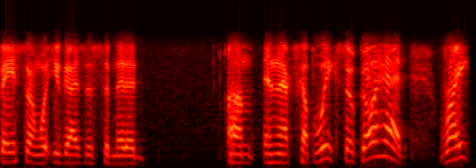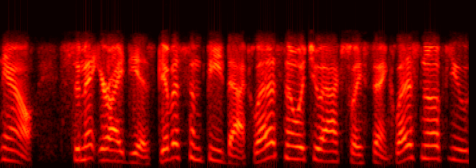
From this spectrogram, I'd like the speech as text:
based on what you guys have submitted um, in the next couple of weeks. So go ahead right now, submit your ideas. Give us some feedback. Let us know what you actually think. Let us know if you,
